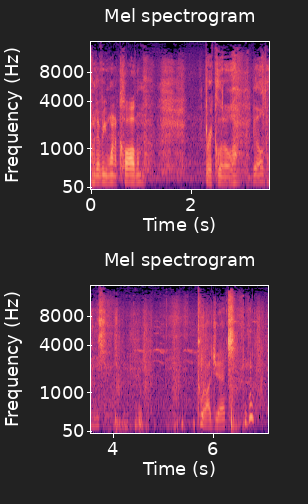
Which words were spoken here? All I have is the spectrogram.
whatever you want to call them brick little buildings, projects.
